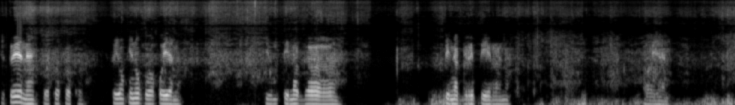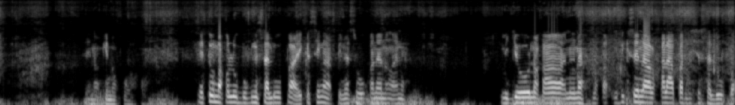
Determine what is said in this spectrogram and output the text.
Ito yan eh. Ito, ito, ito, ito. Yung kinukuha ko yan. ah. Yung pinag uh, pinag-repair na. O yan. Yan ang kinukuha ko. Ito nakalubog na sa lupa eh kasi nga pinasukan na ng ano. Medyo naka ano na, naka, ibig sabihin nakakalapat na siya sa lupa.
